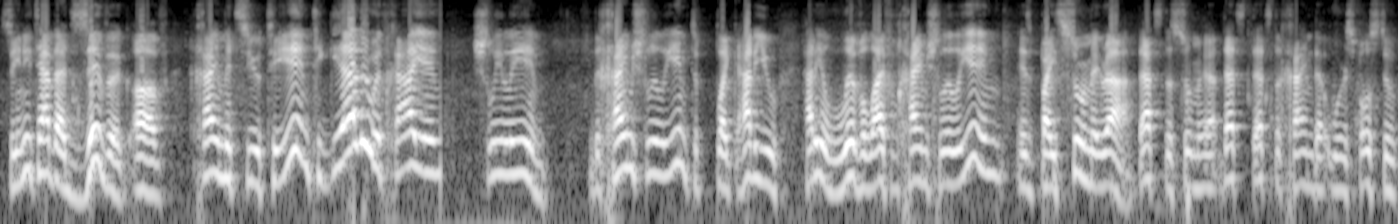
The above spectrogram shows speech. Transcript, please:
So you need to have that zivug of chayim together with chayim shliliyim. The chayim shliliyim to like how do you how do you live a life of chayim shliliyim is by sur meira. That's the sur meira. That's that's the chayim that we're supposed to.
